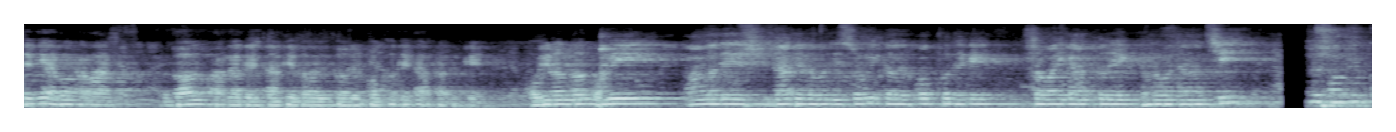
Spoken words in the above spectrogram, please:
থেকে এবং আমার দল বাংলাদেশ জাতীয়তাবাদী দলের পক্ষ থেকে আপনাদেরকে অভিনন্দন। আমি বাংলাদেশ জাতীয়তাবাদী শ্রমিক দলের পক্ষ থেকে সবাইকে আন্তরিক ধন্যবাদ জানাচ্ছি। সংক্ষিপ্ত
